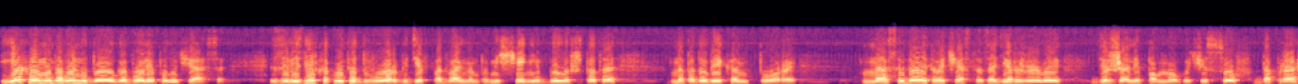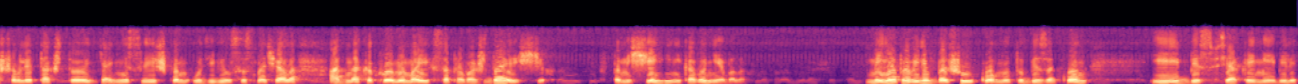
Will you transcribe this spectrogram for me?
Ехали мы довольно долго, более получаса. Завезли в какой-то двор, где в подвальном помещении было что-то наподобие конторы — нас и до этого часто задерживали, держали по много часов, допрашивали, так что я не слишком удивился сначала, однако кроме моих сопровождающих в помещении никого не было. Меня провели в большую комнату без окон и без всякой мебели.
